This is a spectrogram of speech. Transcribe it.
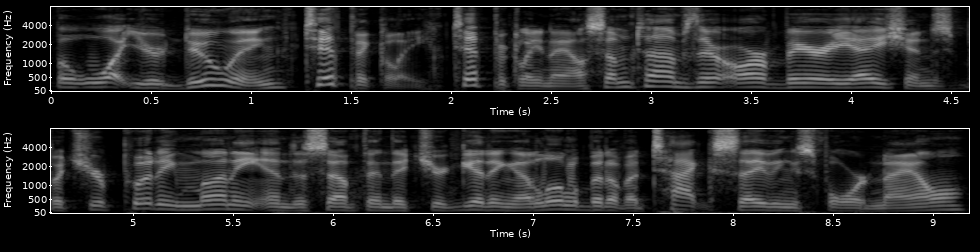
But what you're doing typically typically now sometimes there are variations but you're putting money into something that you're getting a little bit of a tax savings for now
